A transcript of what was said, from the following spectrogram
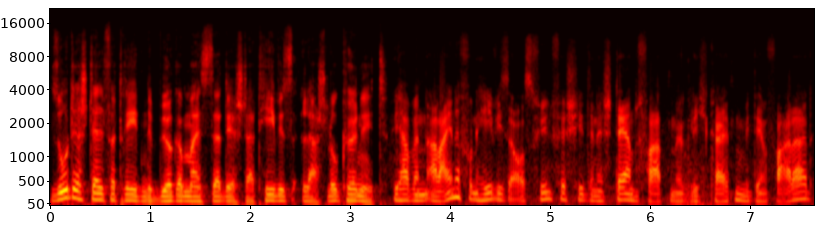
so der stellvertretende Bürgermeister der Stadt Hevis, Laszlo König. Wir haben alleine von Hevis aus fünf verschiedene Sternfahrtmöglichkeiten mit dem Fahrrad,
